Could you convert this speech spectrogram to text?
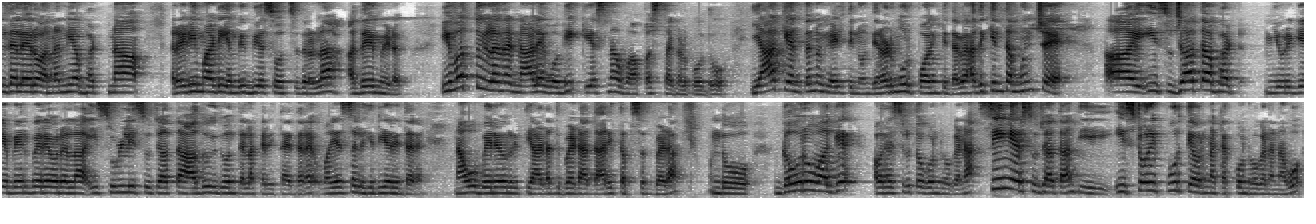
ಇಲ್ದೆಲ್ಲ ಇರೋ ಅನನ್ಯ ಭಟ್ನ ರೆಡಿ ಮಾಡಿ ಎಂ ಬಿ ಬಿ ಎಸ್ ಓದಿಸಿದ್ರಲ್ಲ? ಅದೇ ಮೇಡಮ್ ಇವತ್ತು ಇಲ್ಲಾಂದ್ರೆ ನಾಳೆ ಹೋಗಿ ಕೇಸ್ನ ವಾಪಸ್ ತಗೊಳ್ಬೋದು. ಯಾಕೆ ಅಂತಾನು ಹೇಳ್ತೀನಿ. ಒಂದು ಎರಡು ಮೂರು ಪಾಯಿಂಟ್ ಇದ್ದಾವೆ ಅದಕ್ಕಿಂತ ಮುಂಚೆ ಈ ಸುಜಾತ ಭಟ್ ಇವರಿಗೆ ಬೇರೆ ಬೇರೆಯವರೆಲ್ಲ ಈ ಸುಳ್ಳಿ, ಸುಜಾತ, ಅದು, ಇದು ಅಂತೆಲ್ಲ ಕರಿತಾ ಇದ್ದಾರೆ. ವಯಸ್ಸಲ್ಲಿ ಹಿರಿಯರಿದ್ದಾರೆ. ನಾವು ಬೇರೆಯವ್ರ ರೀತಿ ಆಡೋದು ಬೇಡ, ದಾರಿ ತಪ್ಸೋದು ಬೇಡ. ಒಂದು ಗೌರವವಾಗಿ ಅವ್ರ ಹೆಸರು ತಗೊಂಡು ಹೋಗೋಣ. ಸೀನಿಯರ್ ಸುಜಾತ ಅಂತ ಈ ಈ ಸ್ಟೋರಿ ಪೂರ್ತಿ ಅವ್ರನ್ನ ಕರ್ಕೊಂಡು ಹೋಗೋಣ ನಾವು.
